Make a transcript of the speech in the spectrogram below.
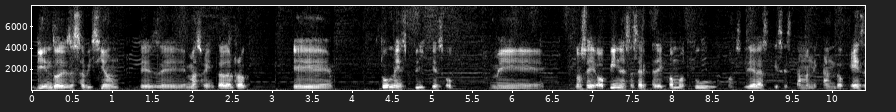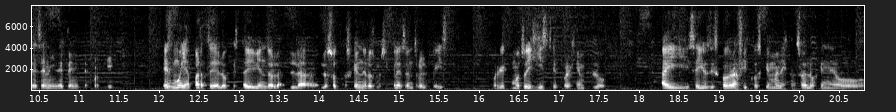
viendo desde esa visión, desde más orientada al rock, eh, tú me expliques o me, no sé, opinas acerca de cómo tú consideras que se está manejando esa escena independiente, porque es muy aparte de lo que está viviendo los otros géneros musicales dentro del país. Porque como tú dijiste, por ejemplo, hay sellos discográficos que manejan solo género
